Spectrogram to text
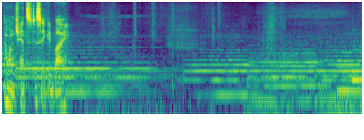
I want a chance to say goodbye.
